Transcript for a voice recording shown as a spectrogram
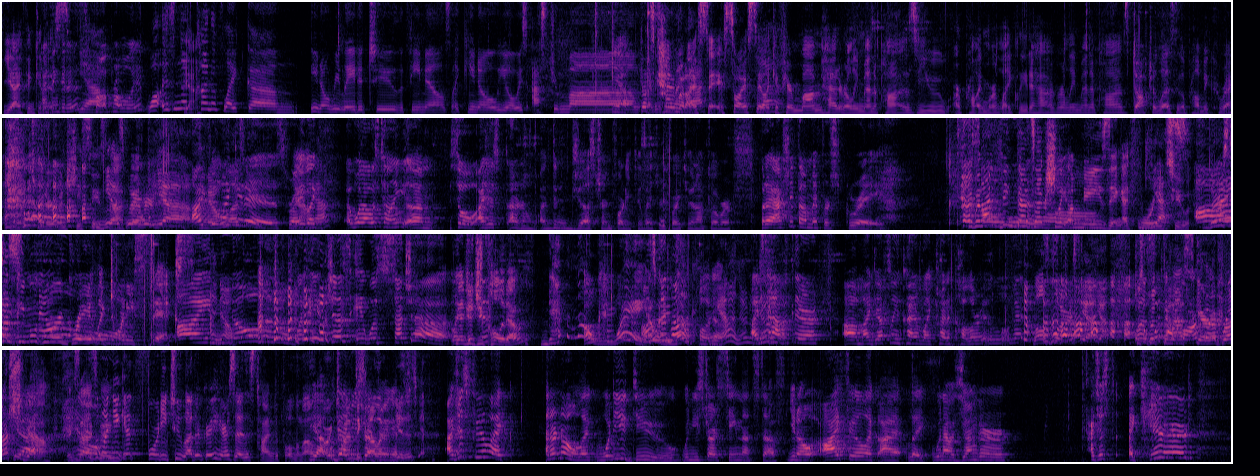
Yeah, I think it is. I think it is. Yeah. Probably. Well, isn't it Yeah. kind of like um, you know related to the females? Like you know, you always asked your mom. Yeah. That's kind of like what I say. So I say, like, if your mom had early menopause, you are probably more likely to have early menopause. Dr. Leslie will probably correct me on Twitter when she sees Yes, that. but- wherever. Yeah. I feel know, like last it is, right? Yeah. Like Yeah. uh, what I was telling you. Um, so I just, I don't know, I didn't just turn 42, but I turned 42 in October. But I actually found my first gray. Yeah, but I think that's actually amazing at 42. Yes. there are some I people who are great at like 26. I, I know. know, but it just, it was such a like. now, did you just- pull it out? No, no Okay. way. Oh, I good would luck. never pull it out. Yeah, no, no, I just good have it there. Um, I definitely kind of like try to color it a little bit. Well, of course, yeah, yeah. Just with put the mascara marker. brush? Yeah. Yeah, Because when you get 42 other gray hairs, it's time to pull them out. Yeah, or then time you to start color. doing it. You just get- I just feel like I don't know, like what do you do when you start seeing that stuff? You know, I feel like I like when I was younger, I just I cared,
